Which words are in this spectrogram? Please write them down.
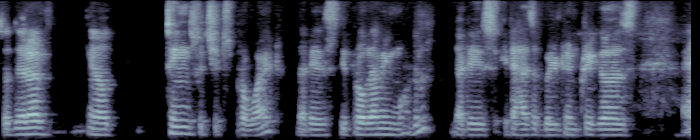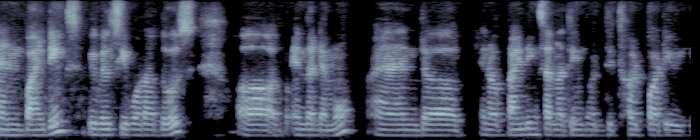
So there are you know things which it provide. That is the programming model. That is it has a built-in triggers and bindings. We will see what are those uh, in the demo. And uh, you know bindings are nothing but the third party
